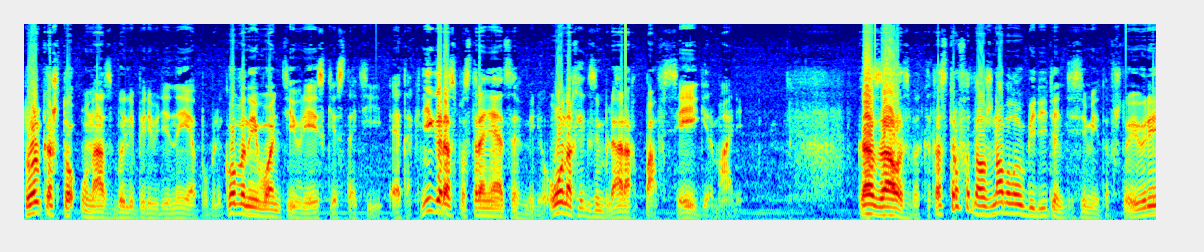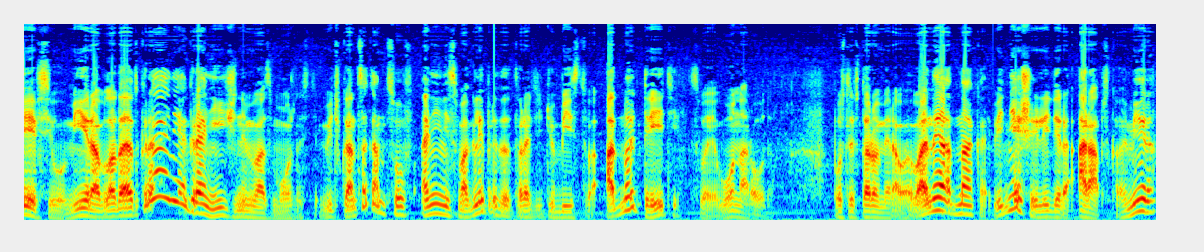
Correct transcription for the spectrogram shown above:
Только что у нас были переведены и опубликованы его антиеврейские статьи. Эта книга распространяется в миллионах экземплярах по всей Германии. Казалось бы, катастрофа должна была убедить антисемитов, что евреи всего мира обладают крайне ограниченными возможностями, ведь в конце концов они не смогли предотвратить убийство одной трети своего народа. После Второй мировой войны, однако, виднейшие лидеры арабского мира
